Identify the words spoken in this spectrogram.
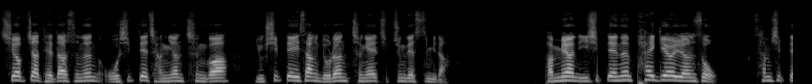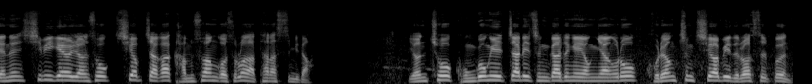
취업자 대다수는 50대 장년층과 60대 이상 노년층에 집중됐습니다. 반면 20대는 8개월 연속, 30대는 12개월 연속 취업자가 감소한 것으로 나타났습니다. 연초 공공일자리 증가 등의 영향으로 고령층 취업이 늘었을 뿐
